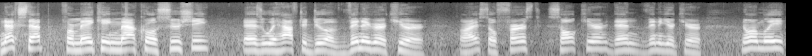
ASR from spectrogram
Next step for making mackerel sushi is we have to do a vinegar cure. All right, so first salt cure, then vinegar cure. Normally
